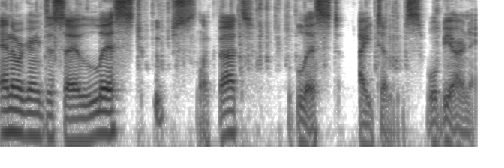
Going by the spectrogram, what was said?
and then we're going to say list, oops, like that, list items will be our name.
